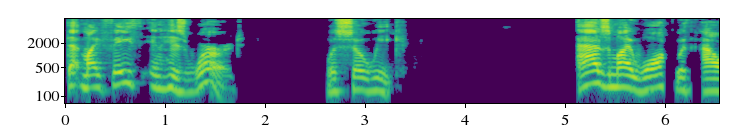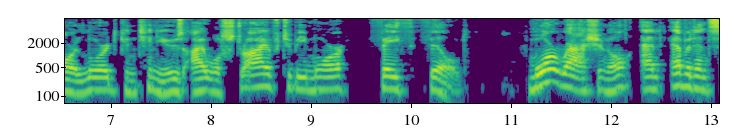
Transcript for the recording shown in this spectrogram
that my faith in His Word was so weak. As my walk with our Lord continues, I will strive to be more faith filled, more rational and evidence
